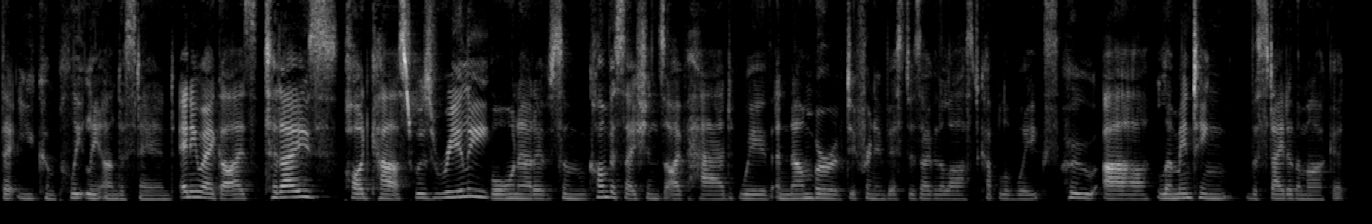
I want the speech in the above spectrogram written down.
that you completely understand. Anyway, guys, today's podcast was really born out of some conversations I've had with a number of different investors over the last couple of weeks who are lamenting the state of the market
